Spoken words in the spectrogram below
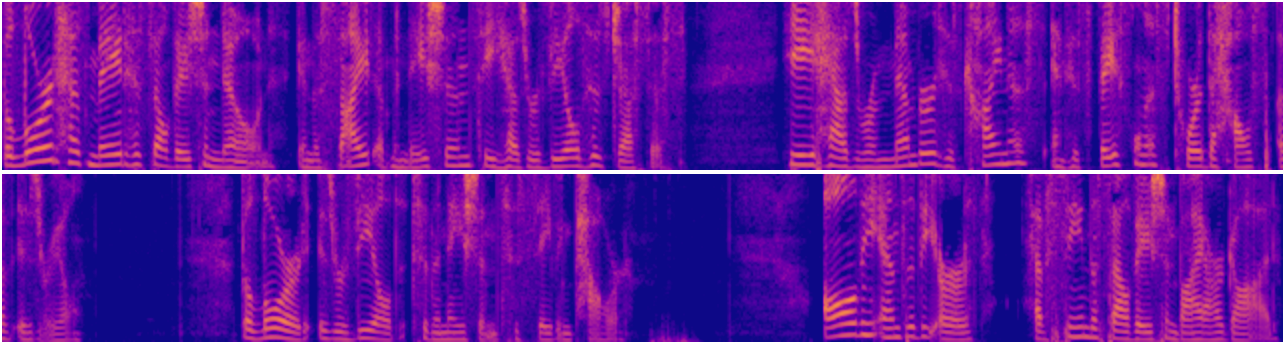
The Lord has made his salvation known. In the sight of the nations, he has revealed his justice. He has remembered his kindness and his faithfulness toward the house of Israel. The Lord is revealed to the nations his saving power. All the ends of the earth have seen the salvation by our God.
